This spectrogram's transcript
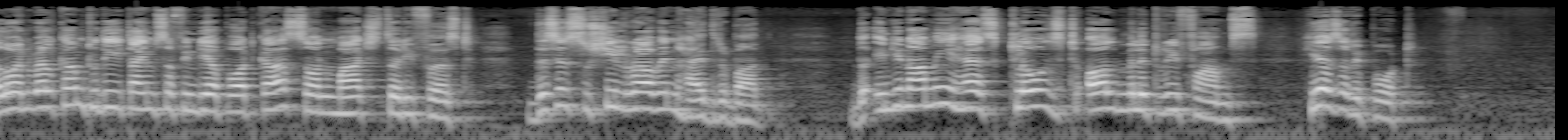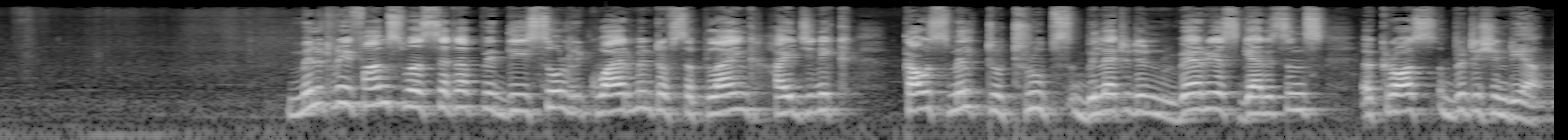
Hello and welcome to the Times of India podcast on March 31st. This is Sushil Rao in Hyderabad. The Indian Army has closed all military farms. Here's a report. Military farms were set up with the sole requirement of supplying hygienic cow's milk to troops billeted in various garrisons across British India.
